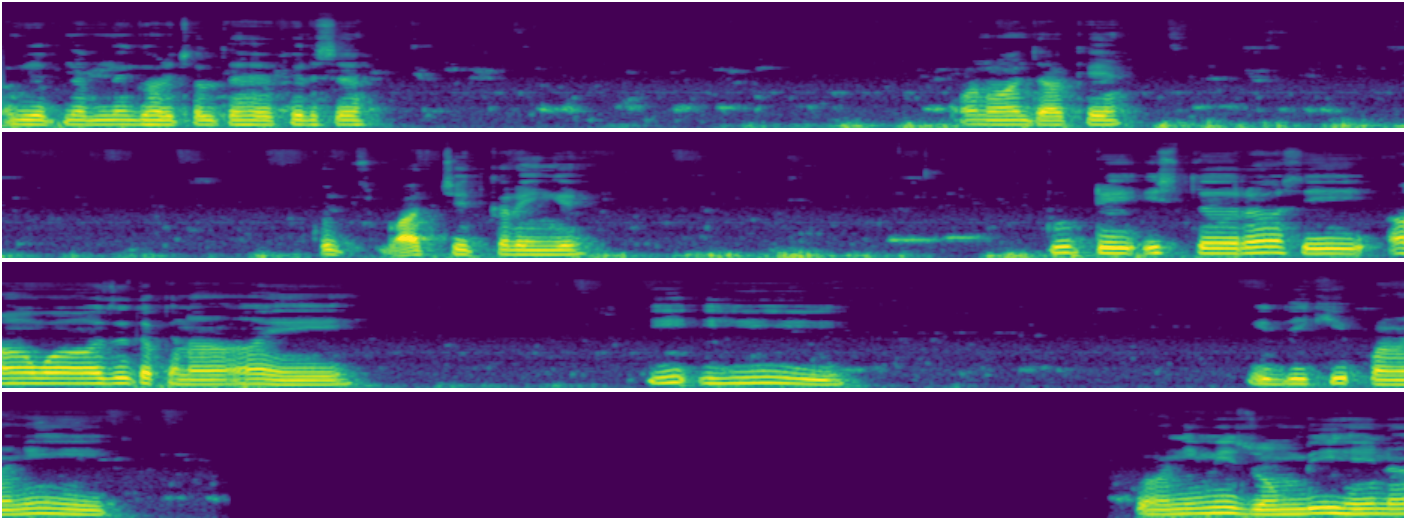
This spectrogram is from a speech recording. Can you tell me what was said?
अभी अपने अपने घर चलते हैं, फिर से। और वहाँ जाके कुछ बातचीत करेंगे। टूटे इस तरह से आवाज़ तक ना आए ई ई। ये देखिए पानी। पानी में जोम्बी है ना।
